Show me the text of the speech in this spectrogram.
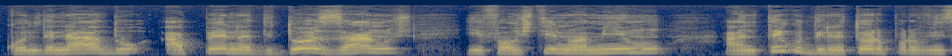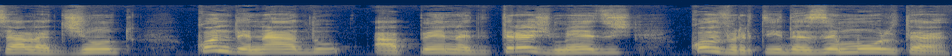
condenado a pena de dois anos, e Faustino Amimo, antigo diretor provincial adjunto, condenado a pena de três meses, convertidas em multa.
